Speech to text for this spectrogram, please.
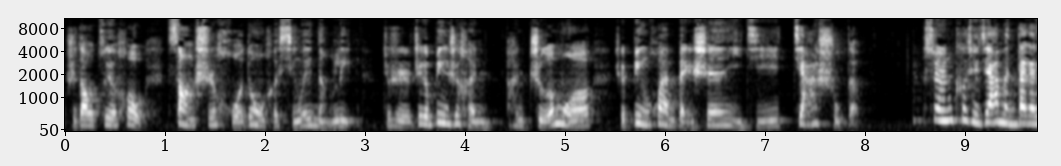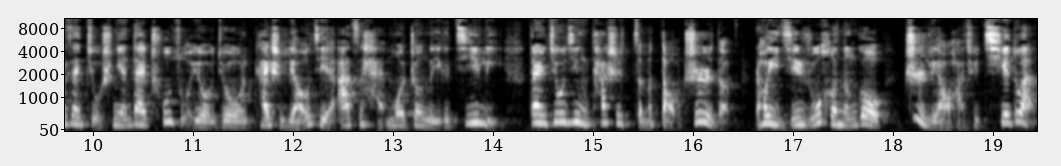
直到最后丧失活动和行为能力。就是这个病是很很折磨这病患本身以及家属的。虽然科学家们大概在九十年代初左右就开始了解阿兹海默症的一个机理，但是究竟它是怎么导致的，然后以及如何能够治疗哈，去切断，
